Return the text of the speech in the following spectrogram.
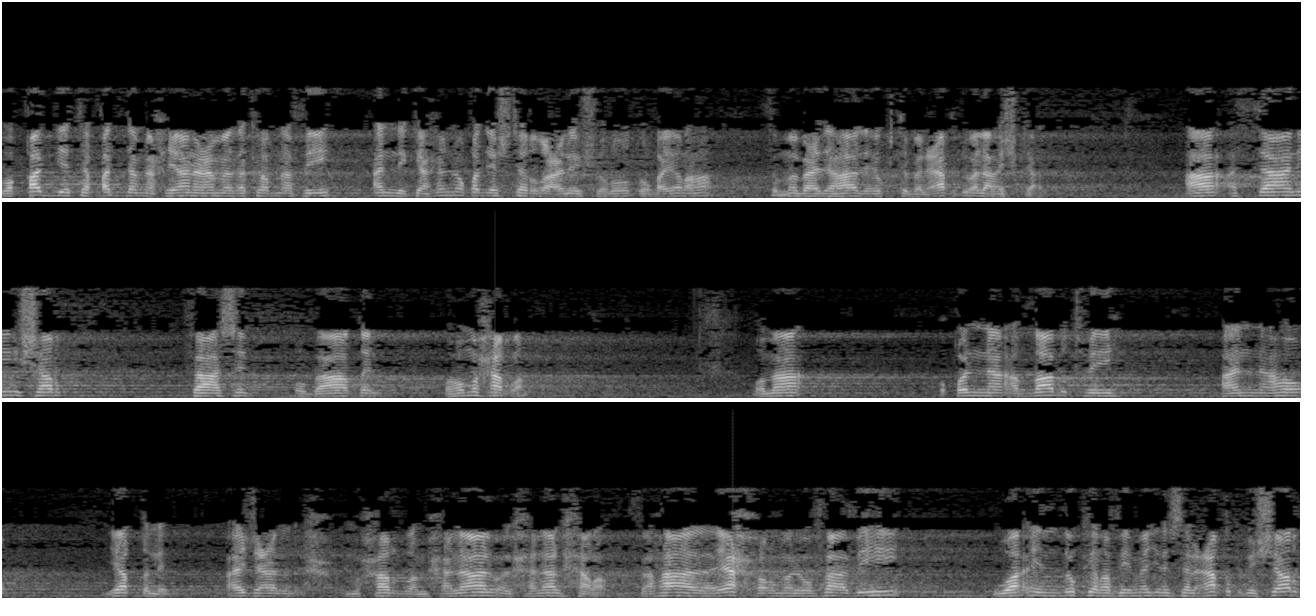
وقد يتقدم أحيانا عما ذكرنا في النكاح أنه قد يشترط عليه شروط وغيرها ثم بعد هذا يكتب العقد ولا إشكال. آه الثاني شرط فاسد وباطل وهو محرم. وما وقلنا الضابط فيه أنه يقلب أجعل محرم حلال والحلال حرام فهذا يحرم الوفاء به وإن ذكر في مجلس العقد بشرط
